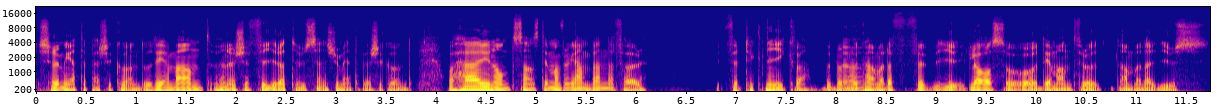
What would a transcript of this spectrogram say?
kilometer per sekund och diamant 124 000 kilometer per sekund. Och här är någonstans det man försöker använda för, för teknik. Va? Man Ja. kan använda för glas och, och diamant för att använda ljus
